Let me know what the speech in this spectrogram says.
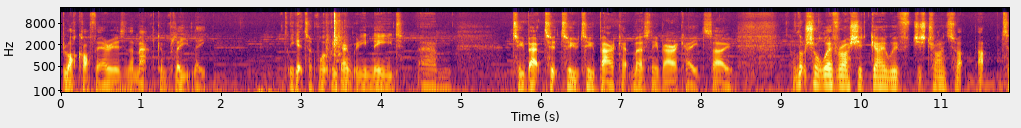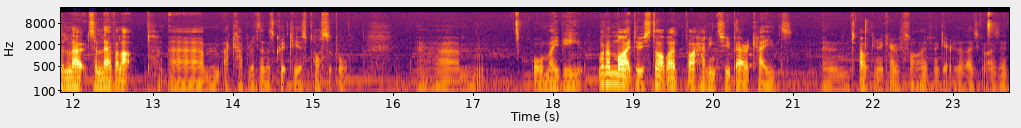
block off areas of the map completely. You get to a point where you don't really need um, two, ba two, two, two barricade mercenary barricades. So I'm not sure whether I should go with just trying to up, up to, to level up um, a couple of them as quickly as possible. Um, or maybe what I might do is start by, by having two barricades and oh, I'm going to carry five and get rid of those guys then.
